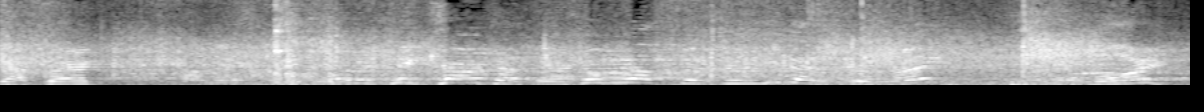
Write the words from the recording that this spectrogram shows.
Yeah, Greg. Take charge out there. Nobody else is going to do it. You got to do it, right? Good boy.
